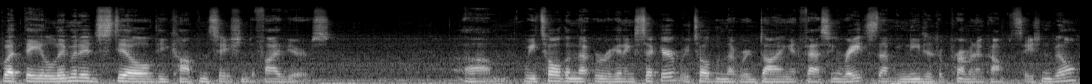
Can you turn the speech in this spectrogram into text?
but they limited still the compensation to five years. Um, we told them that we were getting sicker. We told them that we are dying at fasting rates, that we needed a permanent compensation bill.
